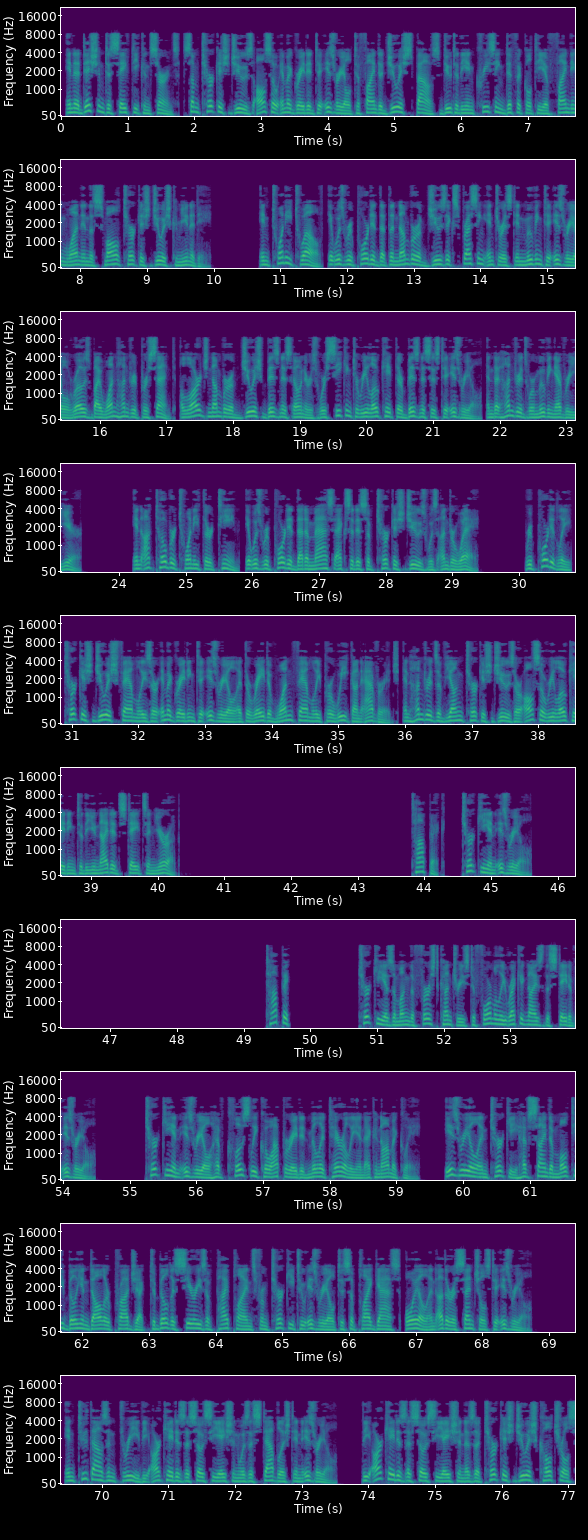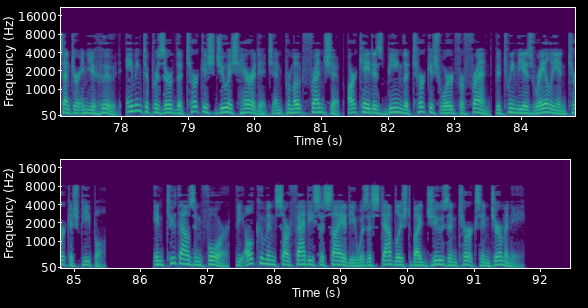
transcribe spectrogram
In addition to safety concerns, some Turkish Jews also immigrated to Israel to find a Jewish spouse due to the increasing difficulty of finding one in the small Turkish Jewish community. In 2012, it was reported that the number of Jews expressing interest in moving to Israel rose by 100%. A large number of Jewish business owners were seeking to relocate their businesses to Israel, and that hundreds were moving every year. In October 2013, it was reported that a mass exodus of Turkish Jews was underway. Reportedly, Turkish Jewish families are immigrating to Israel at the rate of one family per week on average, and hundreds of young Turkish Jews are also relocating to the United States and Europe. Turkey and Israel Turkey is among the first countries to formally recognize the State of Israel. Turkey and Israel have closely cooperated militarily and economically. Israel and Turkey have signed a multi-billion dollar project to build a series of pipelines from Turkey to Israel to supply gas, oil and other essentials to Israel. In 2003 the Arkadaş Association was established in Israel. The Arkadaş Association is a Turkish Jewish cultural center in Yehud, aiming to preserve the Turkish Jewish heritage and promote friendship Arkadaş being the Turkish word for friend between the Israeli and Turkish people. In 2004, the Ülkümen Sarfati Society was established by Jews and Turks in Germany.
